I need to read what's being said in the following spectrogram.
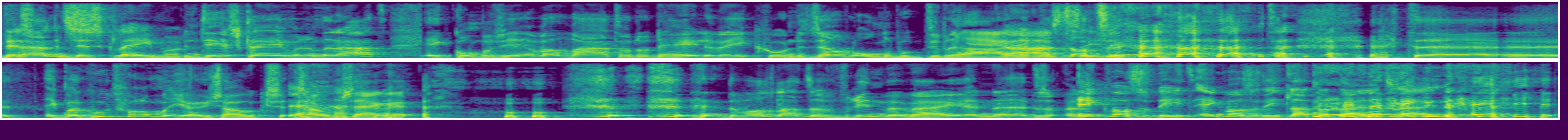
defense... disclaimer. Een disclaimer inderdaad. Ik compenseer wel water door de hele week gewoon dezelfde onderbroek te dragen. Dus dat echt, ik ben goed voor het milieu, zou ik, zou ik zeggen. er was laatst een vriend bij mij. En, eh, dus een- Ik was het niet, ik was het niet, laat dat duidelijk zijn. nee,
